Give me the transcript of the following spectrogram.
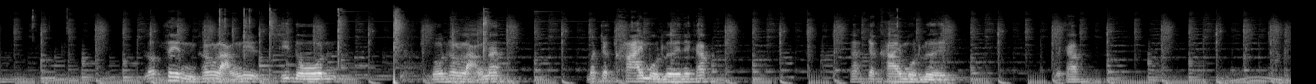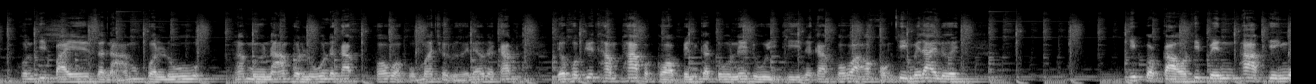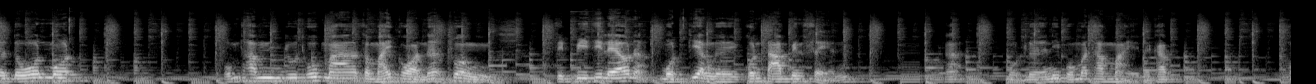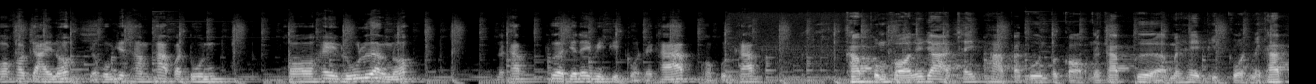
แล้วเส้นข้างหลังนี่ที่โดน โดนข้างหลังนะมันจะคลายหมดเลยนะครับนะจะคลายหมดเลยนะครับ คนที่ไปสนามควรรู้ นะมือน้ำควรรู้นะครับ เพราะว่าผมมาเฉลยแล้วนะครับ เดี๋ยวผมจะทำภาพประกอบเป็นการ์ตูนให้ดูอีกทีนะครับ เพราะว่าเอาของจริงไม่ได้เลยคลิปเก่าๆที่เป็นภาพจริงเนี่ยโดนหมด ผมทำ YouTube มาสมัยก่อนนะช่วง 10 ปีที่แล้วนะ่ะหมดเกลี้ยงเลย คนตามเป็นแสนนะหมดเลยอันนี้ผมมาทำใหม่นะครับ พอเข้าใจเนาะเดี๋ยวผมจะทำภาพการ์ตูนพอให้รู้เรื่องเนาะ นะครับ เพื่อจะได้มีผิดกฎนะครับ ขอบคุณครับ ครับผมขออนุญาตใช้ภาพการ์ตูนประกอบนะครับ เพื่อไม่ให้ผิดกฎนะครับ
